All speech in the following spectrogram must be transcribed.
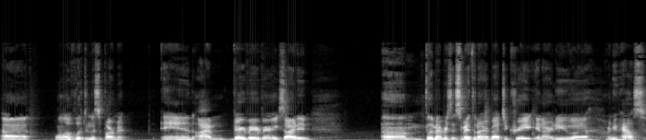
uh, while I've lived in this apartment. And I'm very, very, very excited um, for the memories that Samantha and I are about to create in our new uh, our new house.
